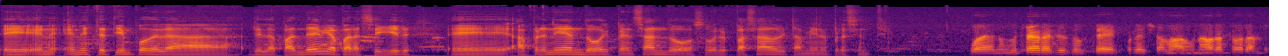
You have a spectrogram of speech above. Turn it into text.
eh, en, este tiempo de la, de la pandemia para seguir eh, aprendiendo y pensando sobre el pasado y también el presente. Bueno, muchas gracias a ustedes por el llamado, un abrazo grande.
